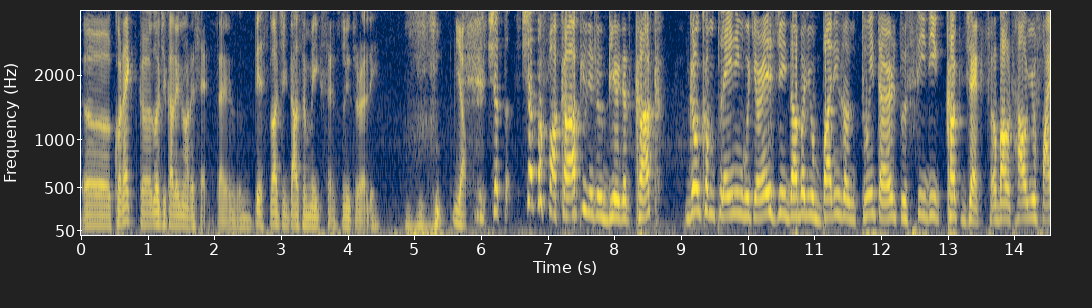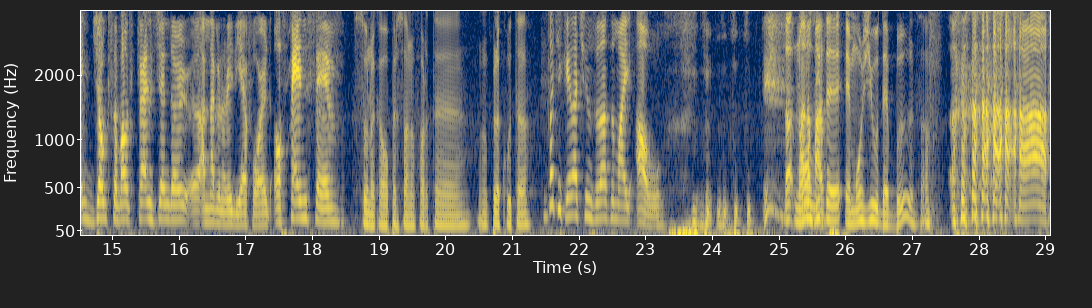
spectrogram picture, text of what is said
uh, corect că logica lui nu are sens. This logic doesn't make sense, literally. Yeah. Shut the, shut the fuck up, you little bearded cuck. Go complaining with your SJW buddies on Twitter to CD Cuckjacked about how you find jokes about transgender, uh, I'm not gonna read the F word, offensive. Sună ca o persoană foarte uh, plăcută. Îmi place că era cenzurat numai au. Da, n-au A auzit rămas- de emoji de B? Sau?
